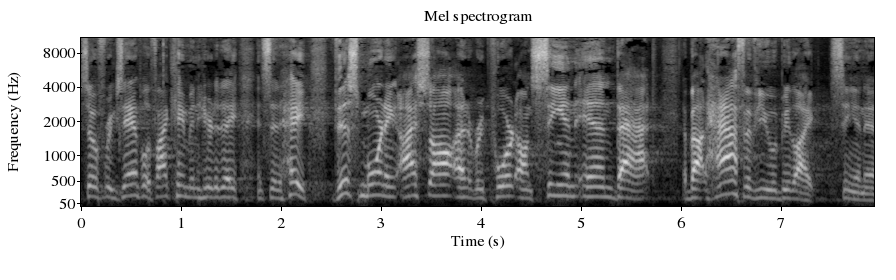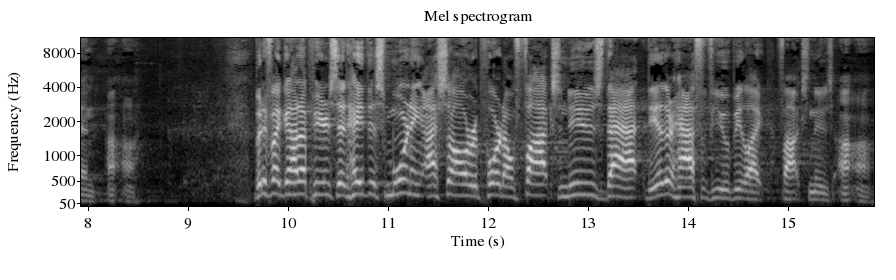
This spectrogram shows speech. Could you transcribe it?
So, for example, if I came in here here today and said, Hey, this morning I saw a report on CNN that, about half of you would be like, CNN, uh uh-uh. uh But if I got up here and said, Hey, this morning I saw a report on Fox News that, the other half of you would be like, Fox News, uh uh-uh. uh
